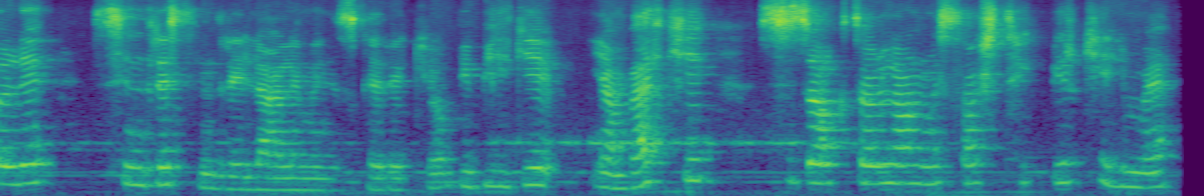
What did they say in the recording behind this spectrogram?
Öyle sindire sindire ilerlemeniz gerekiyor. Bir bilgi, yani belki size aktarılan mesaj tek bir kelime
